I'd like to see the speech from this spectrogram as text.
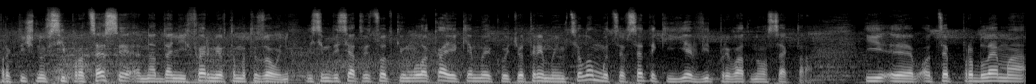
практично всі процеси на даній фермі автоматизовані. 80% молока, яке ми отримуємо в цілому, це все-таки є від приватного сектора. І е, оце проблема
